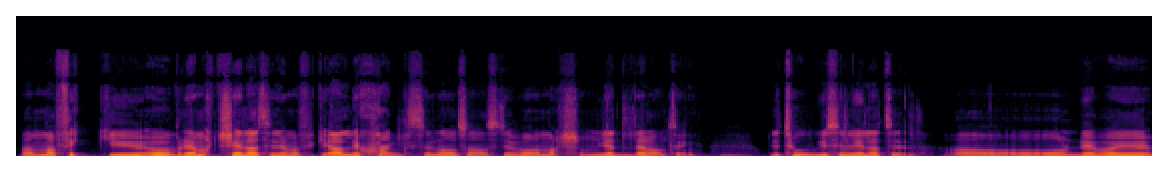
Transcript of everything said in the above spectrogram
man, man fick ju övriga matcher hela tiden. Man fick ju aldrig chansen någonstans. Det var en match som gällde någonting. Det tog ju sin lilla tid. Ja, och det var ju,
